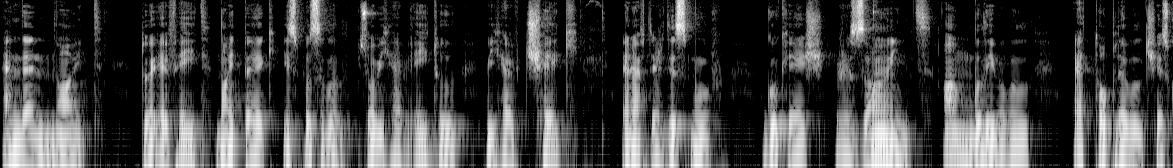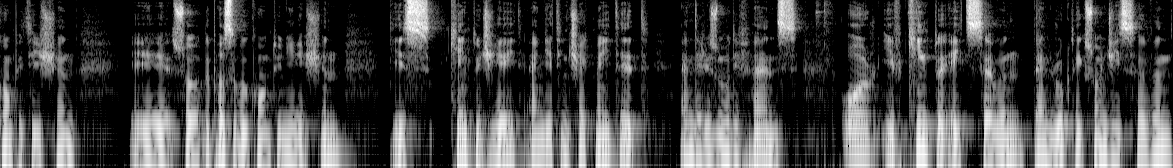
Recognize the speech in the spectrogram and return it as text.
and then knight to f8, knight back is possible. So we have a2, we have check, and after this move, Gukesh resigned. Unbelievable at top level chess competition. Uh, so the possible continuation is king to g8 and getting checkmated and there is no defense. Or if king to h7, then rook takes on g7,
